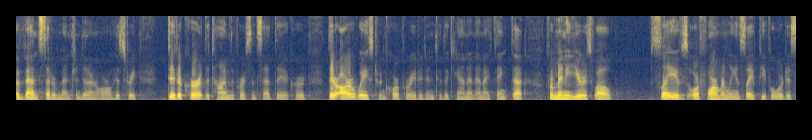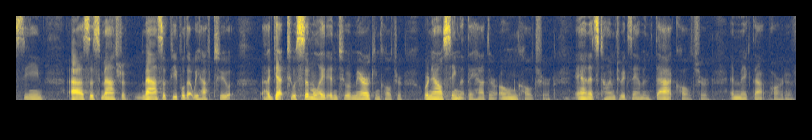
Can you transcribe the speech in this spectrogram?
events that are mentioned in an oral history did occur at the time the person said they occurred. There are ways to incorporate it into the canon, and I think that for many years, while slaves or formerly enslaved people were just seen as this mass of, mass of people that we have to uh, get to assimilate into American culture, we're now seeing that they had their own culture. And it's time to examine that culture and make that part of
